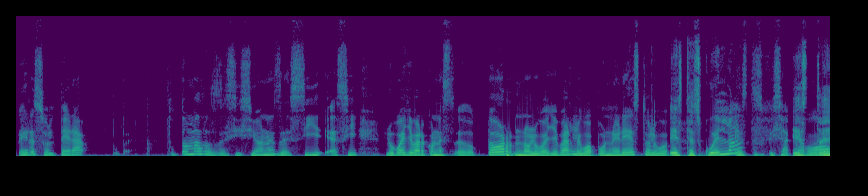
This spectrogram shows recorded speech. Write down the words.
eres soltera, tú tomas las decisiones de sí, así, lo voy a llevar con este doctor, no lo voy a llevar, le voy a poner esto, le voy a... esta escuela, Esto es- y se acabó. esta,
